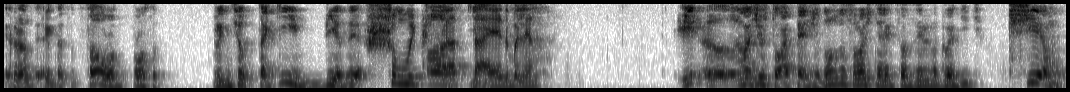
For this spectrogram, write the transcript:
Кранты. этот, этот Саурон просто принесет такие беды. Шулык адские. скатает, блин. И, э, значит, что, опять же, нужно срочно электродрель наградить. Чем?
